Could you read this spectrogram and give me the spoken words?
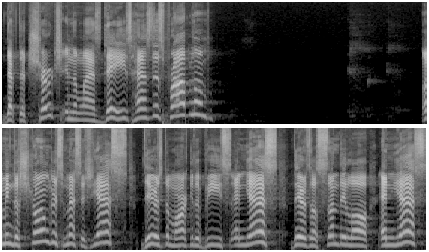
that the church in the last days has this problem. I mean, the strongest message yes, there's the mark of the beast, and yes, there's a Sunday law, and yes,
